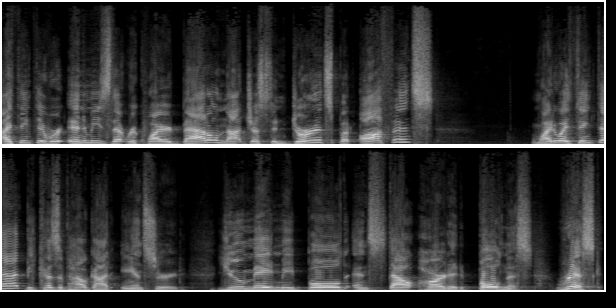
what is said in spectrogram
I think they were enemies that required battle, not just endurance, but offense. Why do I think that? Because of how God answered you made me bold and stout hearted. Boldness, risk,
